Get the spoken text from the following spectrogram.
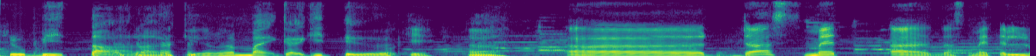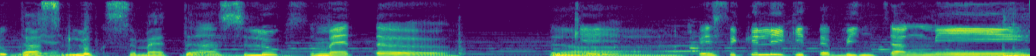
Should be tak lah. Kira mic kat kita. Okay Ha. uh, Does met uh, Does matter look Does eh? looks matter. Does looks matter Okay Ah, Basically kita bincang ni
